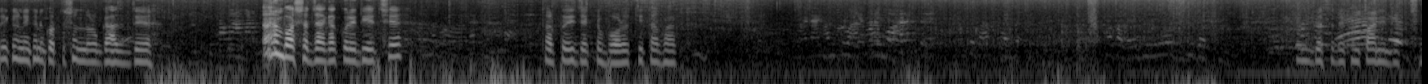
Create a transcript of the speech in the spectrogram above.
দেখুন, এখানে কত সুন্দর গাছ দিয়ে বসার জায়গা করে দিয়েছে। তারপরে এই যে একটা বড় চিতাবাঘ গাছে দেখুন পানি দিচ্ছে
